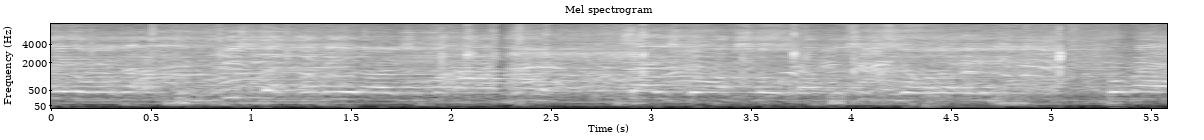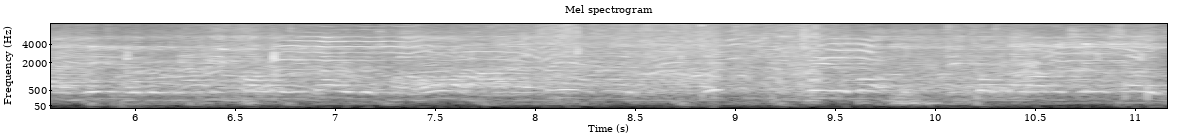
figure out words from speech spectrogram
218 Liesbeth van Nieuwenhuizen van Aardvoort. Zij is doorgeschoven naar positie nummer 1. Voorbij aan 9 van de drie Valerie Meijers van Hoorn. En dan weer richting die tweede bord. Die komt daar al eens eerst uit.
